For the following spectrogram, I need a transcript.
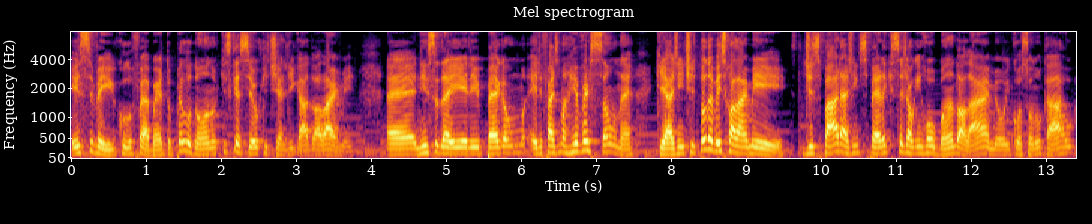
esse veículo foi aberto pelo dono que esqueceu que tinha ligado o alarme. É, nisso daí ele pega uma, ele faz uma reversão, né? Que a gente toda vez que o alarme dispara, a gente espera que seja alguém roubando o alarme ou encostou no carro,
